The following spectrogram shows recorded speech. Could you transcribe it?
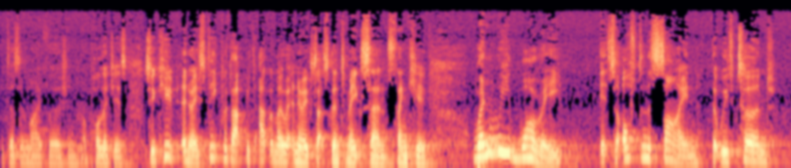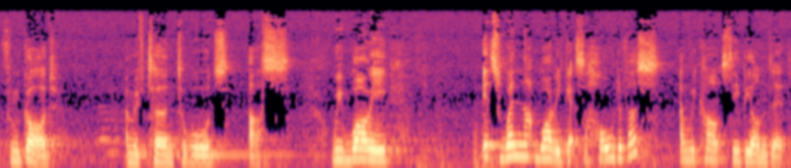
it does in my version. Apologies. So you keep, anyway, stick with that bit at the moment anyway, because that's going to make sense. Thank you. When we worry, it's often a sign that we've turned from God and we've turned towards us. We worry, it's when that worry gets a hold of us and we can't see beyond it.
